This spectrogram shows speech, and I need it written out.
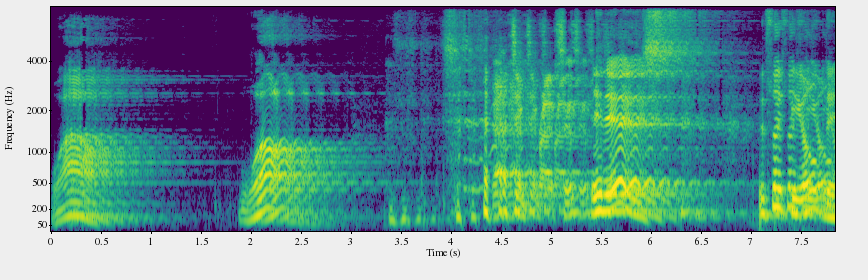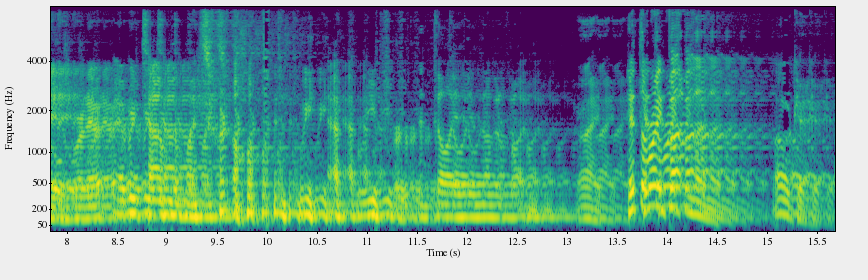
Wow. Whoa. That's impressive. It is. It's like, it's the, like old the old days where every, every time, time the mics are open, we have reverb until I hit another button. Right. right. Hit the Hit right, the right button, button then. Okay. okay.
